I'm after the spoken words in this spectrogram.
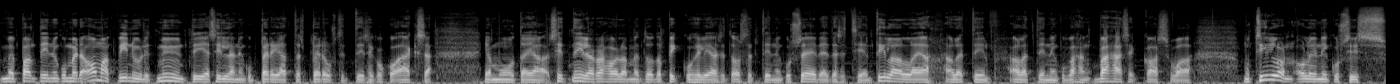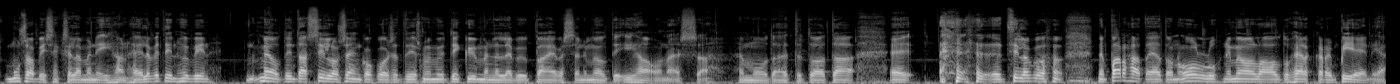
me pantiin niin kuin meidän omat vinyylit myyntiin, ja sillä niin kuin periaatteessa perustettiin se koko X ja muuta. Ja sitten niillä rahoilla me tuota pikkuhiljaa sit ostettiin niin kuin sit siihen tilalla, ja alettiin, alettiin niin kuin vähän, vähän se kasvaa. Mutta silloin oli niinku siis musabisneksellä meni ihan helvetin hyvin. Me oltiin taas silloin sen kokoiset, että jos me myytiin kymmenen levyä päivässä, niin me oltiin ihan onessa ja muuta. Että tuota, ei, silloin kun ne parhaat ajat on ollut, niin me ollaan oltu helkkarin pieniä.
